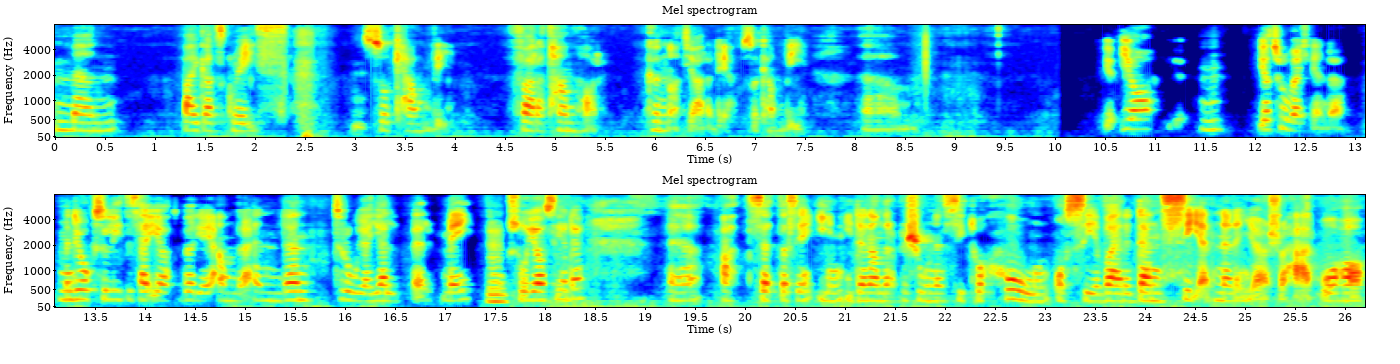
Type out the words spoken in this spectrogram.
Men by God's grace mm. så kan vi. För att han har kunnat göra det så kan vi. Um, ja, mm, jag tror verkligen det. Men det är också lite så här att börja i andra änden tror jag hjälper mig. Mm. så jag ser det. Eh, att sätta sig in i den andra personens situation och se vad är det den ser när den gör så här och ha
